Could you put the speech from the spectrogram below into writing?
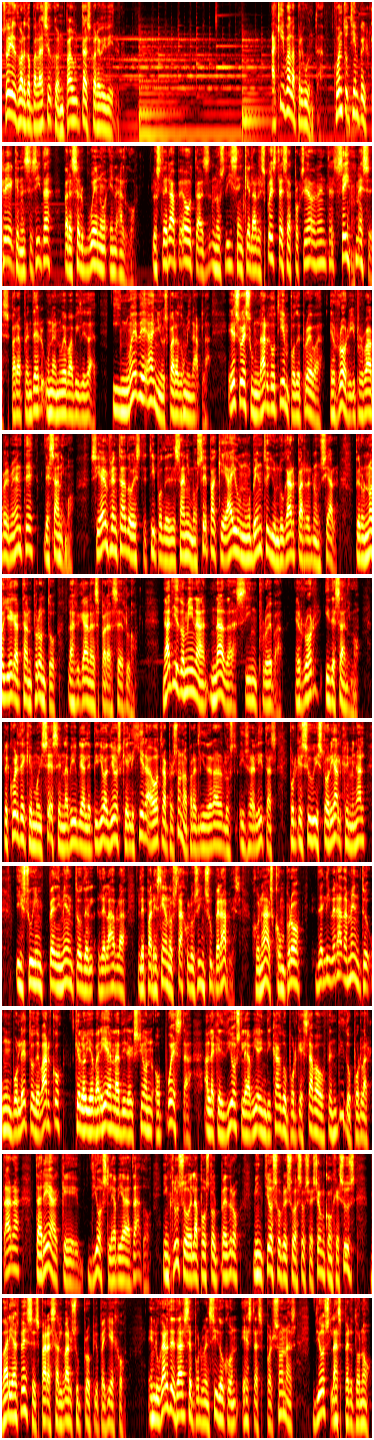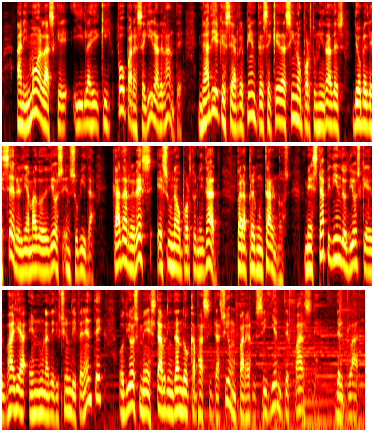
Soy Eduardo Palacio con Pautas para Vivir. Aquí va la pregunta. ¿Cuánto tiempo cree que necesita para ser bueno en algo? Los terapeutas nos dicen que la respuesta es aproximadamente seis meses para aprender una nueva habilidad y nueve años para dominarla. Eso es un largo tiempo de prueba, error y probablemente desánimo. Si ha enfrentado este tipo de desánimo, sepa que hay un momento y un lugar para renunciar, pero no llega tan pronto las ganas para hacerlo. Nadie domina nada sin prueba, error y desánimo. Recuerde que Moisés en la Biblia le pidió a Dios que eligiera a otra persona para liderar a los israelitas porque su historial criminal y su impedimento del, del habla le parecían obstáculos insuperables. Jonás compró deliberadamente un boleto de barco que lo llevaría en la dirección opuesta a la que Dios le había indicado porque estaba ofendido por la tarea que Dios le había dado. Incluso el apóstol Pedro mintió sobre su asociación con Jesús varias veces para salvar su propio pellejo. En lugar de darse por vencido con estas personas, Dios las perdonó, animó a las que y la equipó para seguir adelante. Nadie que se arrepiente se queda sin oportunidades de obedecer el llamado de Dios en su vida. Cada revés es una oportunidad para preguntarnos, ¿me está pidiendo Dios que vaya en una dirección diferente o Dios me está brindando capacitación para la siguiente fase del plan?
